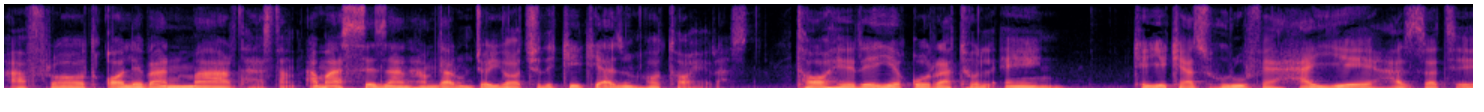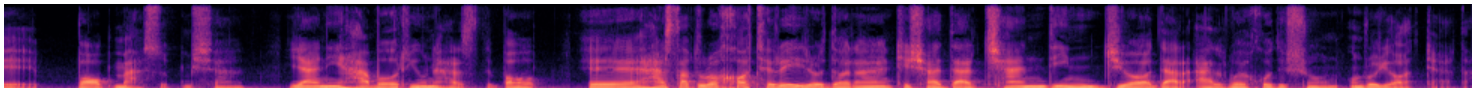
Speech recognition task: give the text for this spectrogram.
افراد غالبا مرد هستند اما از سه زن هم در اونجا یاد شده که یکی از اونها تاهر است. تاهره قررت العین که یکی از حروف حی حضرت باب محسوب میشن یعنی هواریون حضرت باب حضرت عبدالله خاطره ای رو دارن که شاید در چندین جا در الوای خودشون اون رو یاد کردن.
